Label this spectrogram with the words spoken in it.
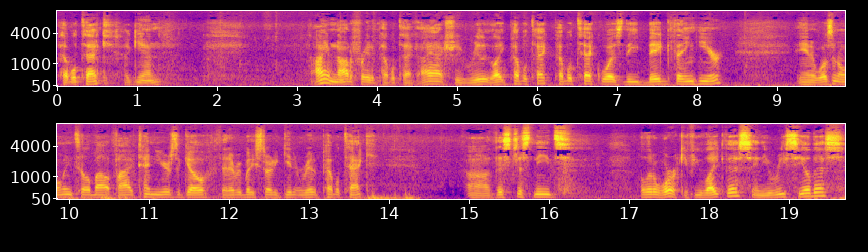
PebbleTec, again, I am not afraid of PebbleTec. I actually really like PebbleTec. Pebble Tech was the big thing here. And it wasn't only until about five, ten years ago that everybody started getting rid of PebbleTec. Uh, this just needs a little work. If you like this and you reseal this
